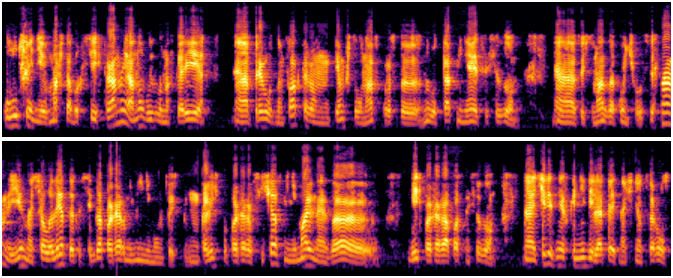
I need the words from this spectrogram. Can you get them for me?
улучшение в масштабах всей страны, оно вызвано скорее э, природным фактором, тем, что у нас просто, ну, вот так меняется сезон. Э, то есть у нас закончилась весна, и начало лета – это всегда пожарный минимум. То есть количество пожаров сейчас минимальное за весь пожароопасный сезон. Через несколько недель опять начнется рост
